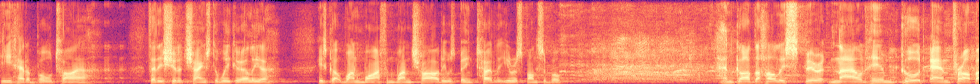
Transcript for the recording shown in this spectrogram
He had a bald tyre that he should have changed the week earlier. He's got one wife and one child. He was being totally irresponsible. and God the Holy Spirit nailed him good and proper.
